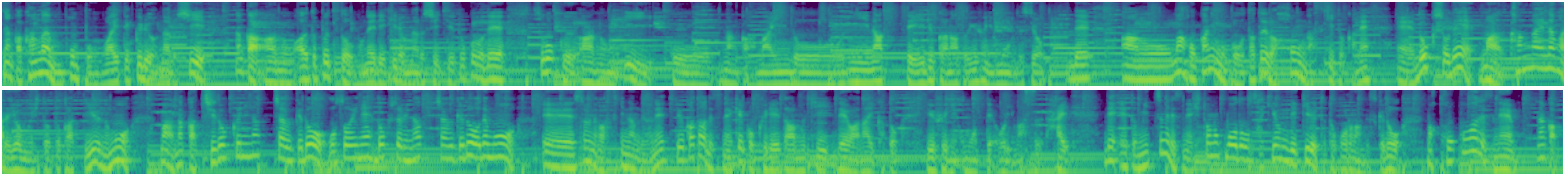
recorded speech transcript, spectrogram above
なんか考えもポンポン湧いてくるようになるしなんかあのアウトプットもねできるようになるしっていうところですごくあのいいこうなんかマインドになっているかなというふうに思うんですよ。であの、まあ、他にもこう例えば本が好きとかね、えー、読書で、まあ、考えながら読む人とかっていうのもまあなんか知読になっちゃうけど遅いね読書になっちゃうけどでも、えー、そういうのが好きなんだよねっていう方はですね結構クリエイター向きではないかというふうに思っております。はい、で、えー、と3つ目ですね人の行動を先読みできるってところなんですけど、まあ、ここはですねなんか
